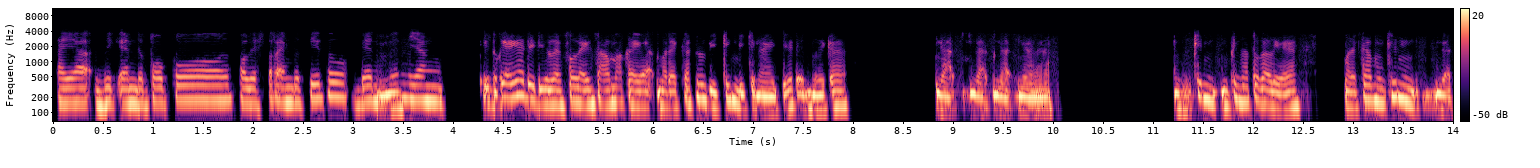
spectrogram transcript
kayak Big and the Popo Polyester Embassy itu band-band hmm. yang itu kayaknya ada di level yang sama kayak mereka tuh bikin bikin aja dan mereka nggak nggak nggak nggak. Mungkin mungkin satu kali ya. Mereka mungkin nggak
